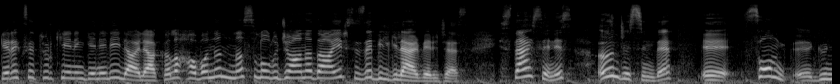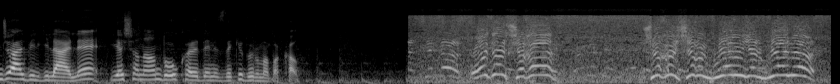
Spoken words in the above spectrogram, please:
gerekse Türkiye'nin geneliyle alakalı havanın nasıl olacağına dair size bilgiler vereceğiz. İsterseniz öncesinde e, son e, güncel bilgilerle yaşanan Doğu Karadeniz'deki duruma bakalım. Oradan çıkın. Çıkın çıkın. Bu yana gelin bu yana.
